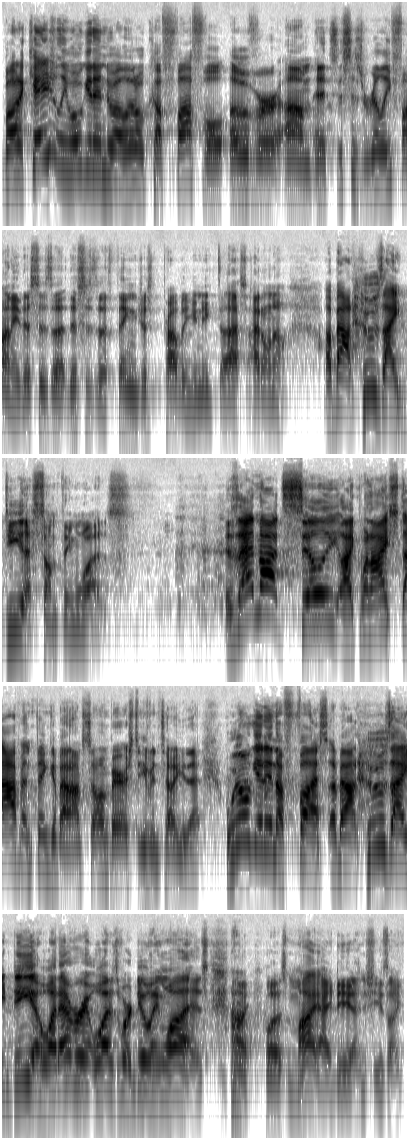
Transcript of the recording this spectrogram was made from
But occasionally we'll get into a little kerfuffle over, um, and this is really funny. This is, a, this is a thing just probably unique to us. I don't know. About whose idea something was. Is that not silly? Like when I stop and think about it, I'm so embarrassed to even tell you that. We'll get in a fuss about whose idea whatever it was we're doing was. I'm like, well, it's my idea. And she's like,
